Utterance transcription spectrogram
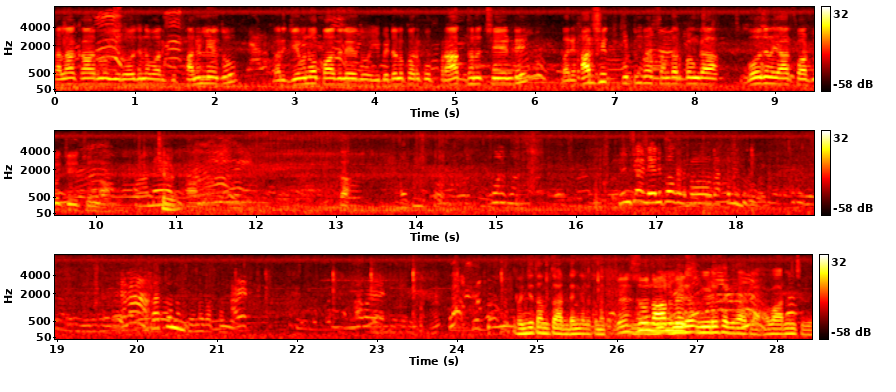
కళాకారులు ఈ రోజున వారికి పని లేదు మరి జీవనోపాధి లేదు. ఈ బిడ్డల కొరకు ప్రార్థన చేయండి. మరి హర్షిత్ పుట్టినరోజు సందర్భంగా భోజన ఏర్పాట్లు చేయించున్నాం వెళ్ళిపోకండి పక్క నుంచి పక్క నుంచి రంజిత్ అంత అడ్డం వెళ్తున్నారు వెజ్ నాన్ వెజ్. వీడియో సరిగ్గా రావట్లే ఆ వారం నుంచి ఇది.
